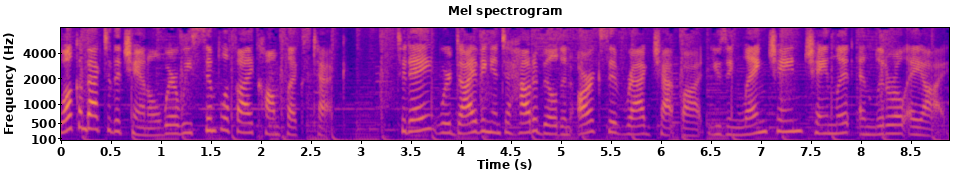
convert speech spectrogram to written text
Welcome back to the channel where we simplify complex tech. Today, we're diving into how to build an Arxiv RAG chatbot using LangChain, Chainlit, and Literal AI.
